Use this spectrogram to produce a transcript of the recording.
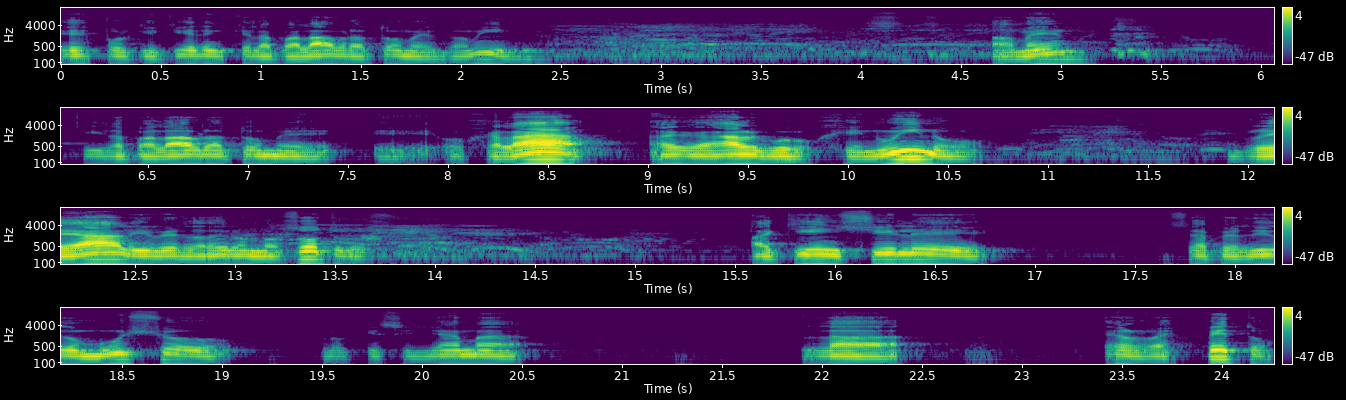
es porque quieren que la palabra tome el dominio. Amén. Y la palabra tome, eh, ojalá haga algo genuino, real y verdadero en nosotros. Aquí en Chile se ha perdido mucho lo que se llama la, el respeto.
